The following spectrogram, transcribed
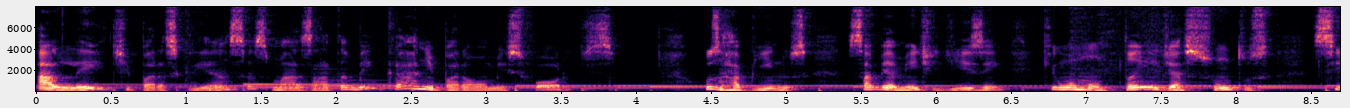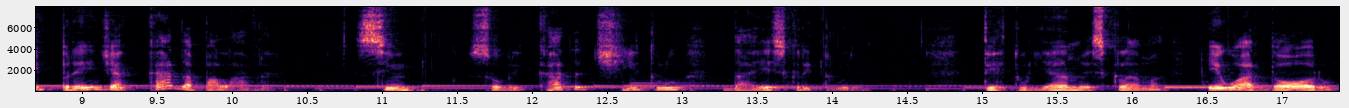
Há leite para as crianças, mas há também carne para homens fortes. Os rabinos sabiamente dizem que uma montanha de assuntos se prende a cada palavra. Sim, sobre cada título da Escritura. Tertuliano exclama: Eu adoro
